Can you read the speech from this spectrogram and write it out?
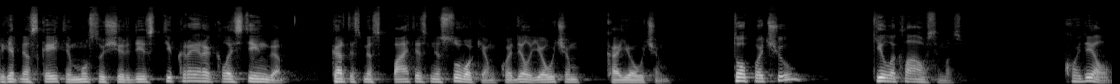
ir kaip mes skaitėm, mūsų širdis tikrai yra klastinga. Kartais mes patys nesuvokiam, kodėl jaučiam, ką jaučiam. Tuo pačiu kyla klausimas, kodėl?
